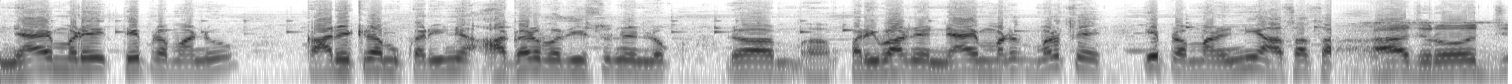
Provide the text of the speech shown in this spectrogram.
ન્યાય મળે તે પ્રમાણેનું કાર્યક્રમ કરીને આગળ વધીશું ને પરિવારને ન્યાય મળ- મળશે એ પ્રમાણેની આશા આજ રોજ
